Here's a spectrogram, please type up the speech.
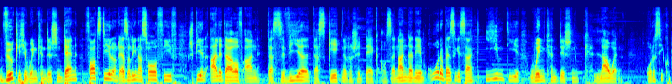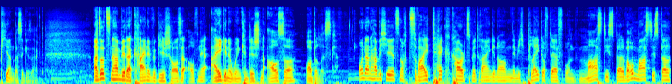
wirkliche Win Condition, denn Thoughtsteel und Azalina Soul Thief spielen alle darauf an, dass wir das gegnerische Deck auseinandernehmen oder besser gesagt, ihm die Win Condition klauen. Oder sie kopieren, besser gesagt. Ansonsten haben wir da keine wirkliche Chance auf eine eigene Win Condition außer Obelisk. Und dann habe ich hier jetzt noch zwei Tech-Cards mit reingenommen, nämlich Plague of Death und Master Spell. Warum Master Spell?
